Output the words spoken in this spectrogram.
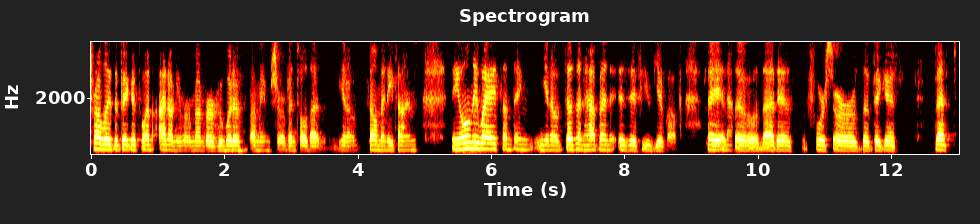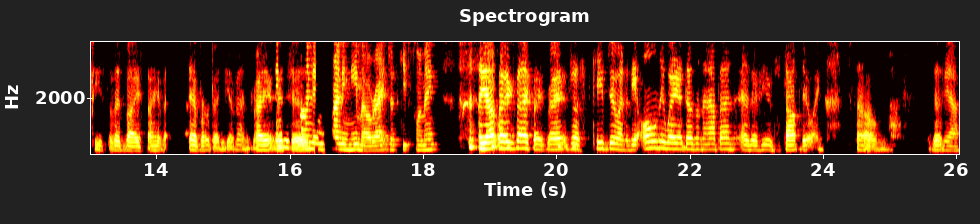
probably the biggest one. I don't even remember who would have i mean i'm sure i've been told that you know so many times. The only way something you know doesn't happen is if you give up right? Yeah. so that is for sure the biggest best piece of advice i have ever been given, right? Which is finding, finding Nemo, right? Just keep swimming. Uh, yeah, exactly, right? Just keep doing it. The only way it doesn't happen is if you stop doing. So just yeah.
